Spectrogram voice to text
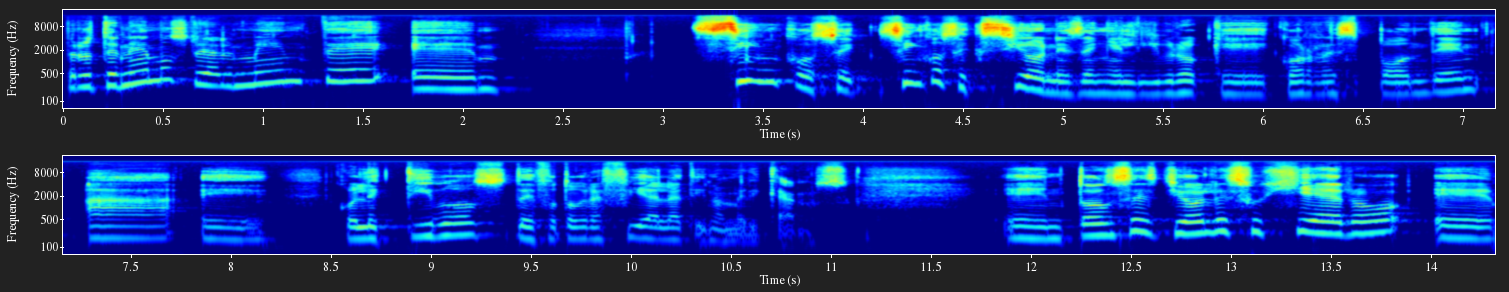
Pero tenemos realmente eh, cinco, sec- cinco secciones en el libro que corresponden a eh, colectivos de fotografía latinoamericanos. Entonces yo les sugiero eh,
